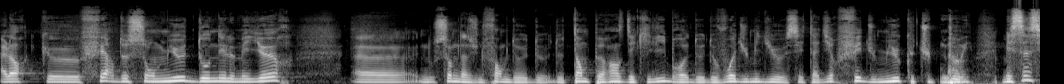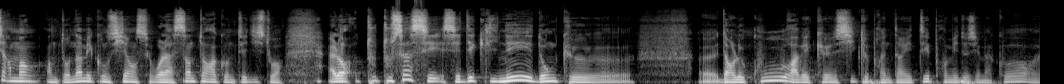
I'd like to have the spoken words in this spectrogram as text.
alors que faire de son mieux, donner le meilleur, euh, nous sommes dans une forme de, de, de tempérance, d'équilibre, de, de voie du milieu, c'est-à-dire fais du mieux que tu peux, Bah oui. mais sincèrement, en ton âme et conscience, voilà, sans te raconter d'histoire. Alors tout, tout ça, c'est décliné donc euh, euh, dans le cours avec un cycle printemps-été, premier, deuxième accord, euh,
